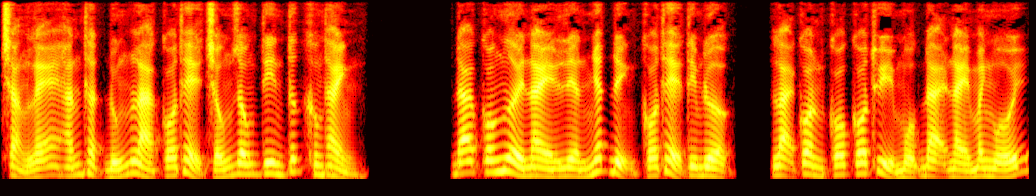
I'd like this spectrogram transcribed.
chẳng lẽ hắn thật đúng là có thể chống rông tin tức không thành. Đã có người này liền nhất định có thể tìm được, lại còn có có thủy mục đại này manh mối,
